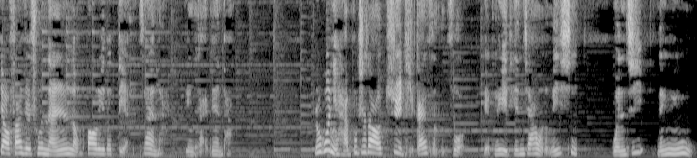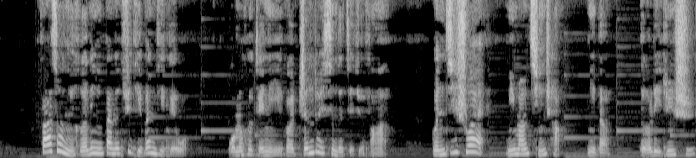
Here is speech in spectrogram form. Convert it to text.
要发掘出男人冷暴力的点在哪，并改变他。如果你还不知道具体该怎么做，也可以添加我的微信。文姬零零五，发送你和另一半的具体问题给我，我们会给你一个针对性的解决方案。文姬说爱，迷茫情场，你的得力军师。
